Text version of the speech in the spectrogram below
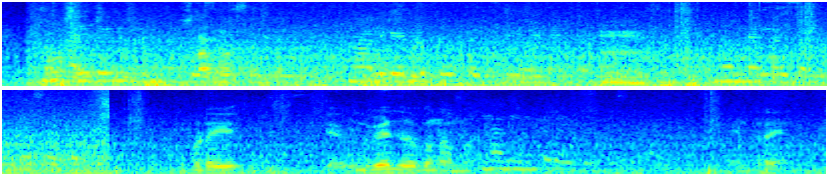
నాలుగేళ్ళు పూర్తి ఉమ్. మూడు నెలలు అవుతాను సార్ పట్టి. ఇప్పుడు ఈ- నువ్వేం చదువుకున్నావమ్మా నాది ఇంటర్ అయిపోయింది ఇంటర్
